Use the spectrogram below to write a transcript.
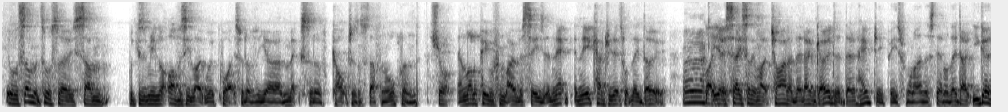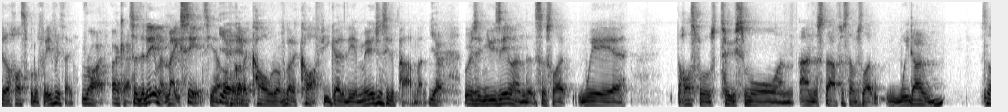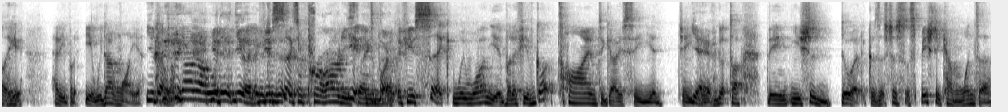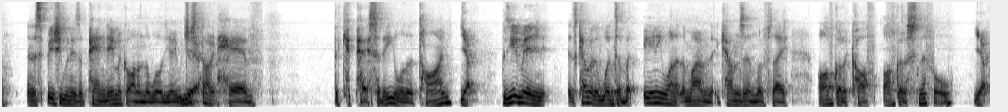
Yeah, well, some it's also some because I mean, obviously, like we're quite sort of you know a mixed sort of cultures and stuff in Auckland. Sure. And a lot of people from overseas in that in their country, that's what they do. Ah, okay. Like you know, say something like China, they don't go to, they don't have GPs from what I understand, or they don't. You go to the hospital for everything. Right. Okay. So to them, it makes sense. You know, Yeah, I've got yeah. a cold or I've got a cough. You go to the emergency department. Yeah. Whereas in New Zealand, it's just like where the hospital's too small and understaffed and stuff. It's like we don't. It's not here. How do you put it? Yeah, we don't want you. you don't. No, no. well, Yeah, yeah, if you're sick- it's a priority Yeah, thing. it's a. If you're sick, we want you. But if you've got time to go see your GP, Yeah. if you've got time, then you should do it because it's just, especially come winter, and especially when there's a pandemic on in the world, you know, we just Yeah. don't have the capacity or the time. Yeah. Because you imagine it's coming in winter, but anyone at the moment that comes in with, say, I've got a cough, I've got a sniffle, Yeah.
